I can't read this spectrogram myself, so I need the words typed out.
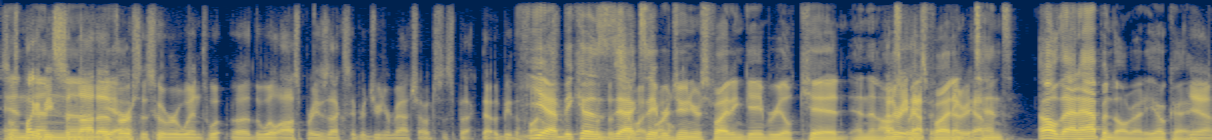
So it's And probably gonna be uh, Sanada yeah. versus whoever wins uh, the Will Ospreay Zack Sabre Jr. match. I would suspect that would be the final. Yeah, because Zack Sabre. Jr. is fighting Gabriel Kidd, and then Ospreay's happened. That fighting. Tens. Oh, that happened already. Okay. Yeah,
